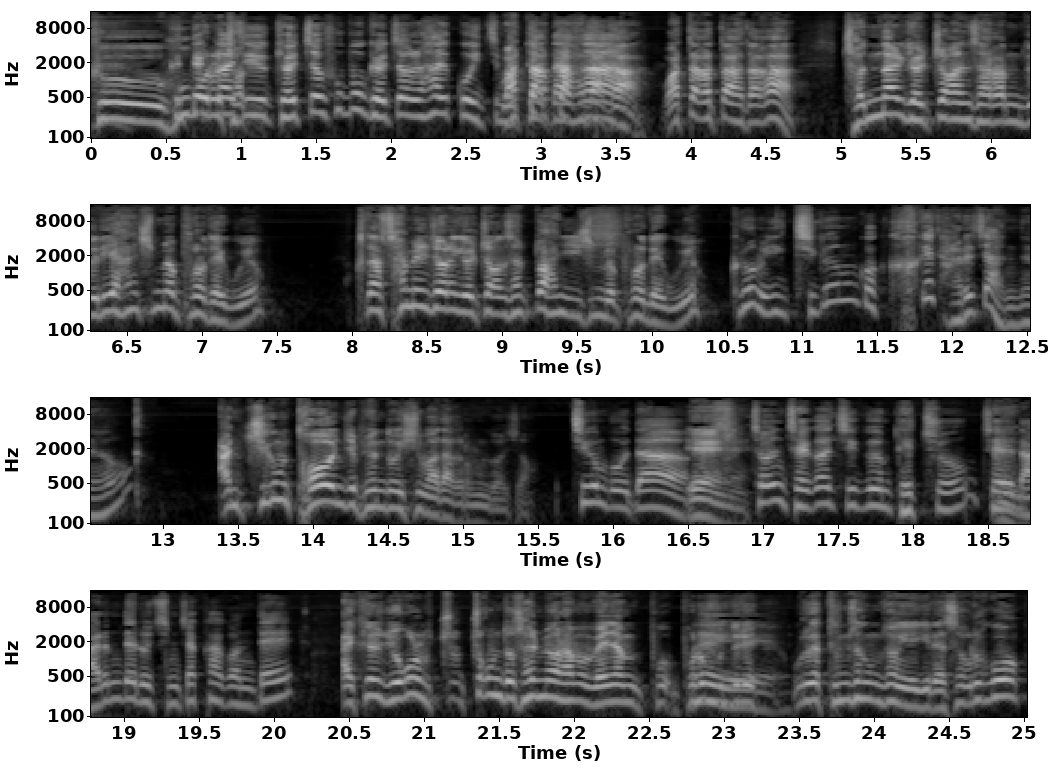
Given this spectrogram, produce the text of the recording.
그 후보를 전- 그때까지 결정 후보 결정을 하고 있지 왔다 갔다 하다가 왔다 갔다 하다가 전날 결정한 사람들이 한 10몇 프로 되고요. 그다음 3일 전에 결정한 사람 또 한 20몇 프로 되고요. 그럼 이 지금과 크게 다르지 않나요? 아니 지금은 더 이제 변동이 심하다 그러는 거죠. 지금보다 예. 전 제가 지금 대충 제 네. 나름대로 짐작하건데 아니 그래서 요걸 조- 조금 더 설명을 하면 왜냐면 보, 는 네, 분들이 예, 예. 우리가 듬성듬성 얘기를 해서 그리고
